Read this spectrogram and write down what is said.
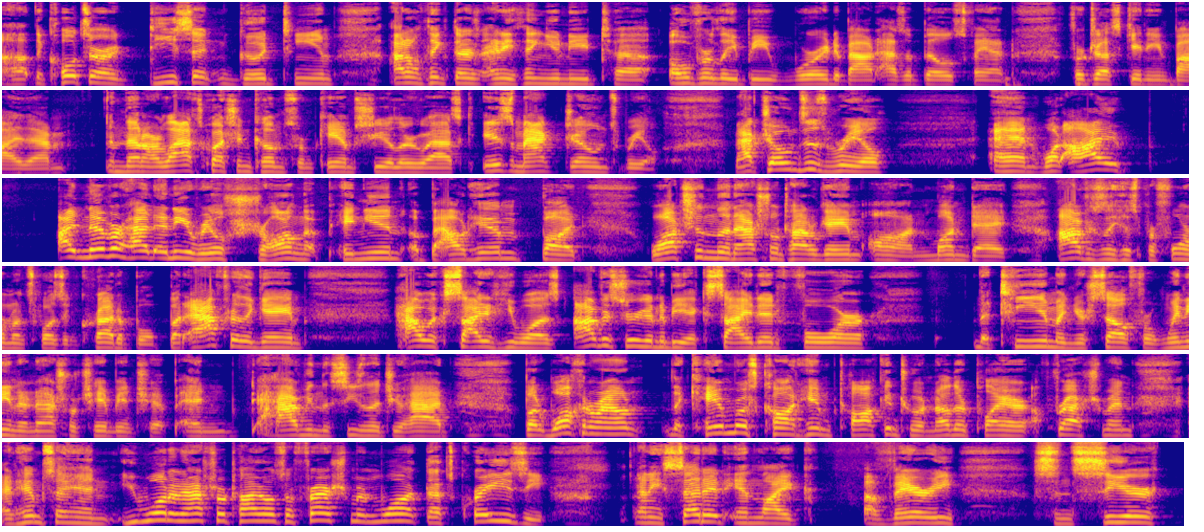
Uh, the Colts are a decent, good team. I don't think there's anything you need to overly be worried about as a Bills fan for just getting by them. And then our last question comes from Cam Sheeler, who asks, "Is Mac Jones real?" Mac Jones is real, and what I I never had any real strong opinion about him, but watching the national title game on Monday, obviously his performance was incredible. But after the game, how excited he was. Obviously, you're going to be excited for the team and yourself for winning a national championship and having the season that you had. But walking around, the cameras caught him talking to another player, a freshman, and him saying, You won a national title as a freshman? What? That's crazy. And he said it in like a very sincere,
